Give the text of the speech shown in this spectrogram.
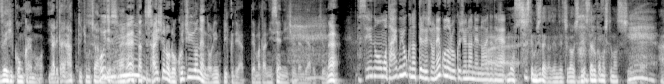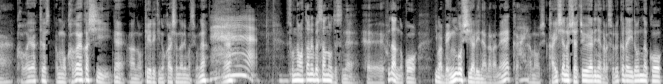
ぜひ今回もやりたいなっていう気持ちはあすごいるんでよね。ですすよね。だって最初の64年のオリンピックでやってまた2020年でやるっていうね。性能もだいぶ良くなってるでしょうねこの60何年の間で。もうシステム自体が全然違うし、デジタル化もしてますし。え。はい。輝かしもう輝かしいねあの経歴の会社になりますよねえ。ね。そんな渡辺さんのですね、えー普段のこう今弁護士やりながらね、かはい。あの会社の社長やりながらそれからいろんなこ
